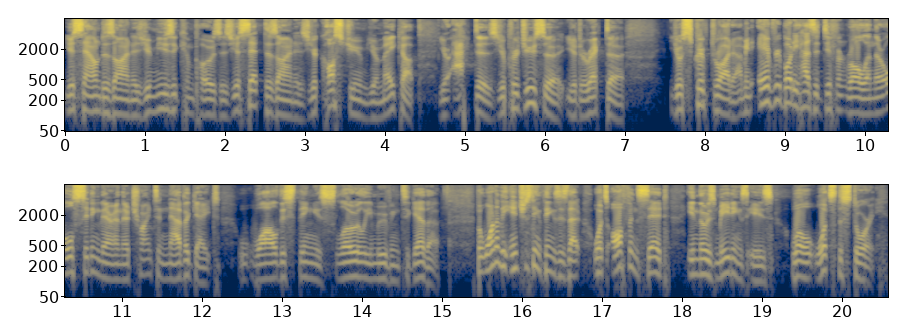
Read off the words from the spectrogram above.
your sound designers, your music composers, your set designers, your costume, your makeup, your actors, your producer, your director, your script writer. I mean, everybody has a different role, and they're all sitting there and they're trying to navigate while this thing is slowly moving together. But one of the interesting things is that what's often said in those meetings is, well, what's the story?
